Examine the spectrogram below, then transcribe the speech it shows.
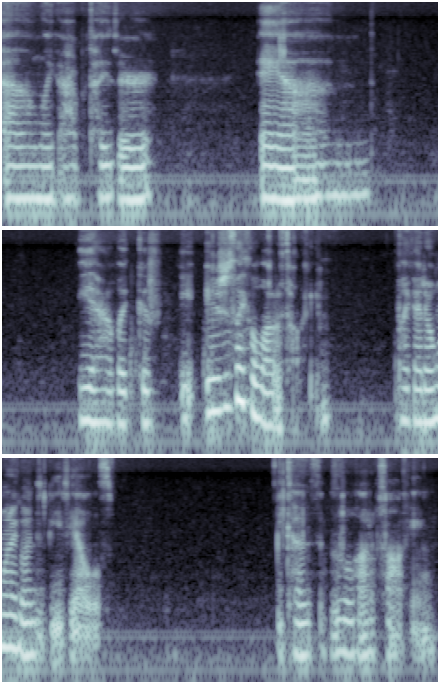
um, like appetizer, and yeah, like it, it was just like a lot of talking. Like I don't want to go into details, because it was a lot of talking.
